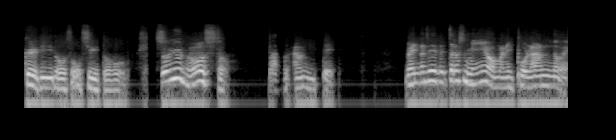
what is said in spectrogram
queridos ositos. Soy un oso parlante. No hay nadie detrás mío manipulándome.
